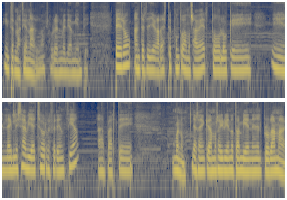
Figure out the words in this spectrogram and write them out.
internacional, ¿no? Sobre el medio ambiente. Pero antes de llegar a este punto vamos a ver todo lo que en la Iglesia había hecho referencia, aparte bueno, ya saben que vamos a ir viendo también en el programa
